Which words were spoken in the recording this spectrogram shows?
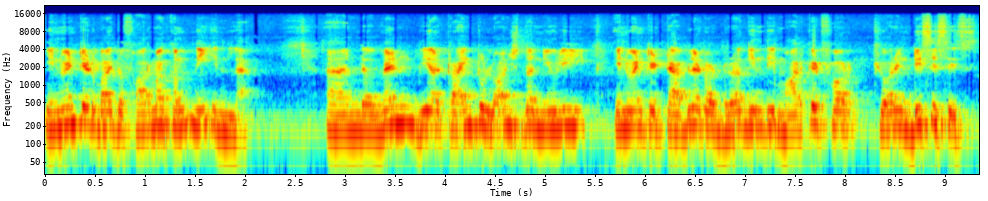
invented by the pharma company in lab. And uh, when we are trying to launch the newly invented tablet or drug in the market for curing diseases,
